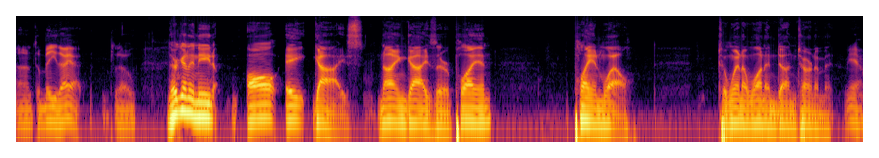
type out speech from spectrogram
uh, to be that. So. They're going to need all eight guys, nine guys that are playing, playing well, to win a one and done tournament. Yeah.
